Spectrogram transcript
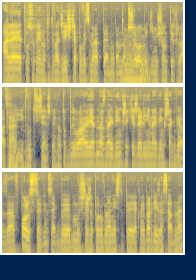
Ale posłuchaj, no te 20 powiedzmy lat temu, tam na Mhm. przełomie 90 lat Tak. i, i 2000, no to była jedna z największych, jeżeli nie największa gwiazda w Polsce, więc jakby myślę, że porównanie jest tutaj jak najbardziej zasadne.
